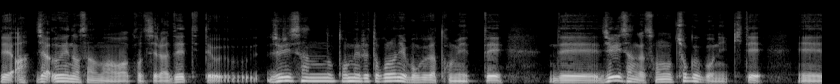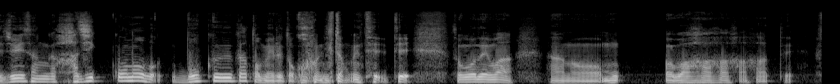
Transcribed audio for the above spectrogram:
で、あ、じゃあ上野様はこちらでって言って、樹里さんの止めるところに僕が止めて、で、樹里さんがその直後に来て、えー、樹里さんが端っこの僕が止めるところに止めていて、そこでまあ、あの、わははははって二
